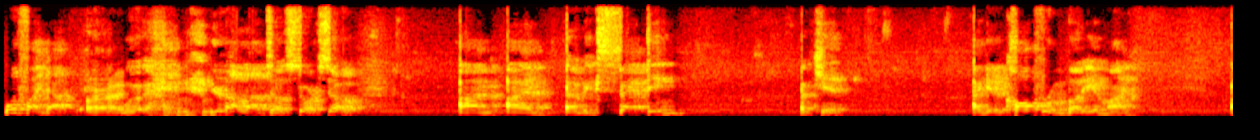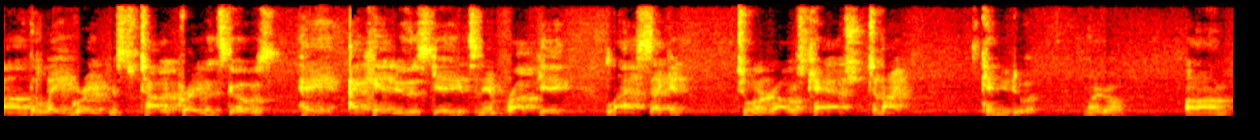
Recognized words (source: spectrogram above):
We'll find out. All right. We're- You're not allowed to tell the story. So I'm, I'm, I'm expecting a kid. I get a call from a buddy of mine. Uh, the late, great Mr. Tyler Cravens goes, Hey, I can't do this gig. It's an improv gig. Last second, $200 cash tonight. Can you do it? And I go, um,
